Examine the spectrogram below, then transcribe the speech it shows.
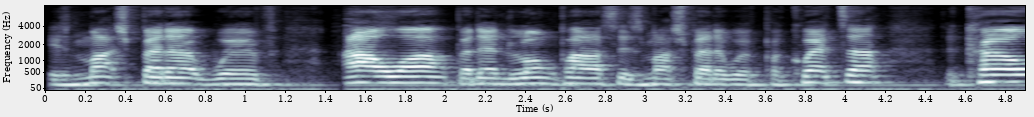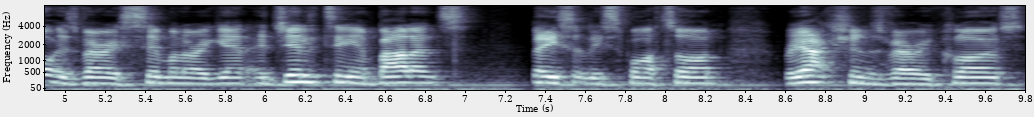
is much better with Aouar, but then long pass is much better with Paqueta. The curl is very similar again. Agility and balance, basically spot on. Reaction is very close.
